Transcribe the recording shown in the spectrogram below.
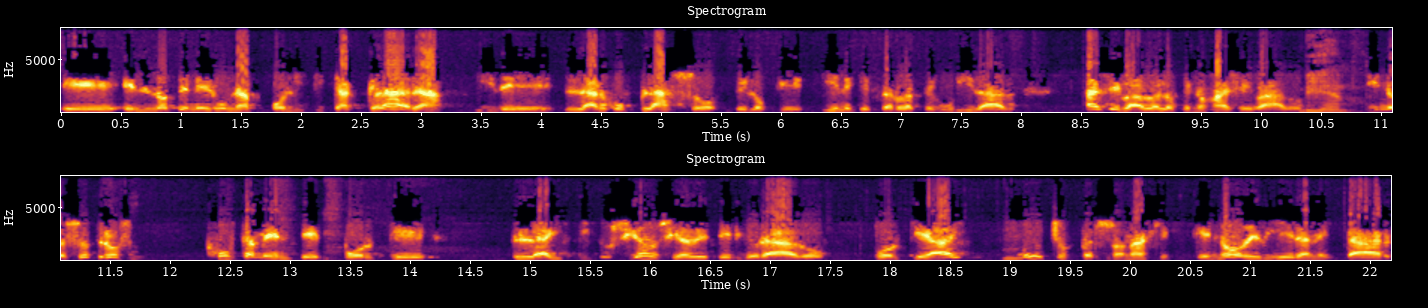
eh, el no tener una política clara y de largo plazo de lo que tiene que ser la seguridad, ha llevado a lo que nos ha llevado. Bien. Y nosotros, justamente porque la institución se ha deteriorado, porque hay muchos personajes que no debieran estar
